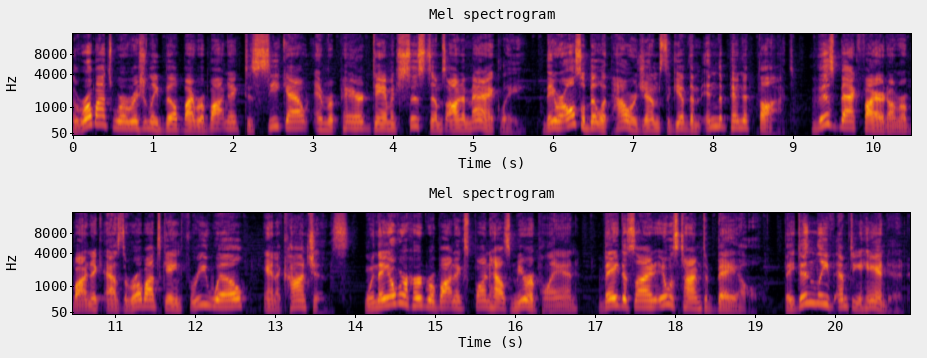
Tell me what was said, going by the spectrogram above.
The robots were originally built by Robotnik to seek out and repair damaged systems automatically. They were also built with power gems to give them independent thought. This backfired on Robotnik as the robots gained free will and a conscience. When they overheard Robotnik's Funhouse mirror plan, they decided it was time to bail. They didn't leave empty handed.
